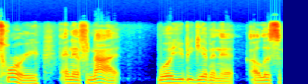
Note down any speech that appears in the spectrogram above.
Tori? And if not, will you be giving it a listen?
